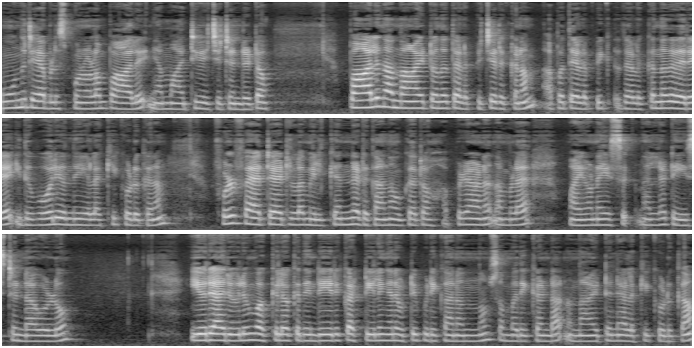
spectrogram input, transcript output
മൂന്ന് ടേബിൾ സ്പൂണോളം പാൽ ഞാൻ മാറ്റി വെച്ചിട്ടുണ്ട് കേട്ടോ. പാൽ നന്നായിട്ടൊന്ന് തിളപ്പിച്ചെടുക്കണം. അപ്പോൾ തിളപ്പി തിളക്കുന്നത് വരെ ഇതുപോലെ ഒന്ന് ഇളക്കി കൊടുക്കണം. ഫുൾ ഫാറ്റായിട്ടുള്ള മിൽക്ക് തന്നെ എടുക്കാൻ നോക്കാം കേട്ടോ. അപ്പോഴാണ് നമ്മളെ മയോണൈസ് നല്ല ടേസ്റ്റ് ഉണ്ടാവുള്ളൂ. ഈ ഒരു അരുവിലും വക്കിലൊക്കെ ഇതിന്റെ ഒരു കട്ടിയിൽ ഇങ്ങനെ ഒട്ടിപ്പിടിക്കാനൊന്നും സമ്മതിക്കണ്ട. നന്നായിട്ട് തന്നെ ഇളക്കി കൊടുക്കാം.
